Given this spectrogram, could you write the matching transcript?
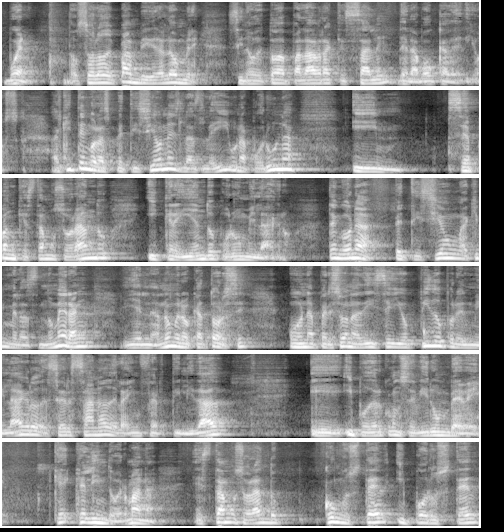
Bueno, no solo de pan vivirá el hombre, sino de toda palabra que sale de la boca de Dios. Aquí tengo las peticiones, las leí una por una y sepan que estamos orando y creyendo por un milagro. Tengo una petición, aquí me las numeran, y en la número 14, una persona dice, yo pido por el milagro de ser sana de la infertilidad eh, y poder concebir un bebé. Qué, qué lindo, hermana. Estamos orando con usted y por usted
